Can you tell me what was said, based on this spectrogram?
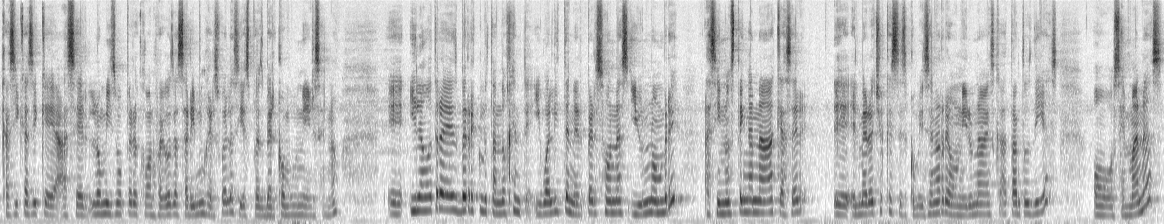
casi casi que hacer lo mismo, pero con juegos de azar y mujerzuelas y después ver cómo unirse, no? y la otra es ver reclutando gente igual y tener personas y un nombre así no tengan nada que hacer eh, el mero hecho que se comiencen a reunir una vez cada tantos días o semanas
